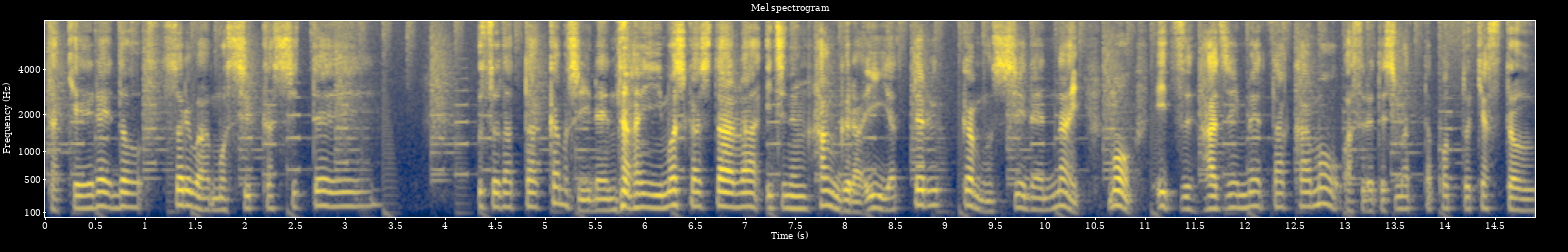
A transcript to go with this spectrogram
たけれどそれはもしかして。嘘だったかもしれない。もしかしたら1年半ぐらいやってるかもしれない。もういつ始めたかも忘れてしまったポッドキャスト。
